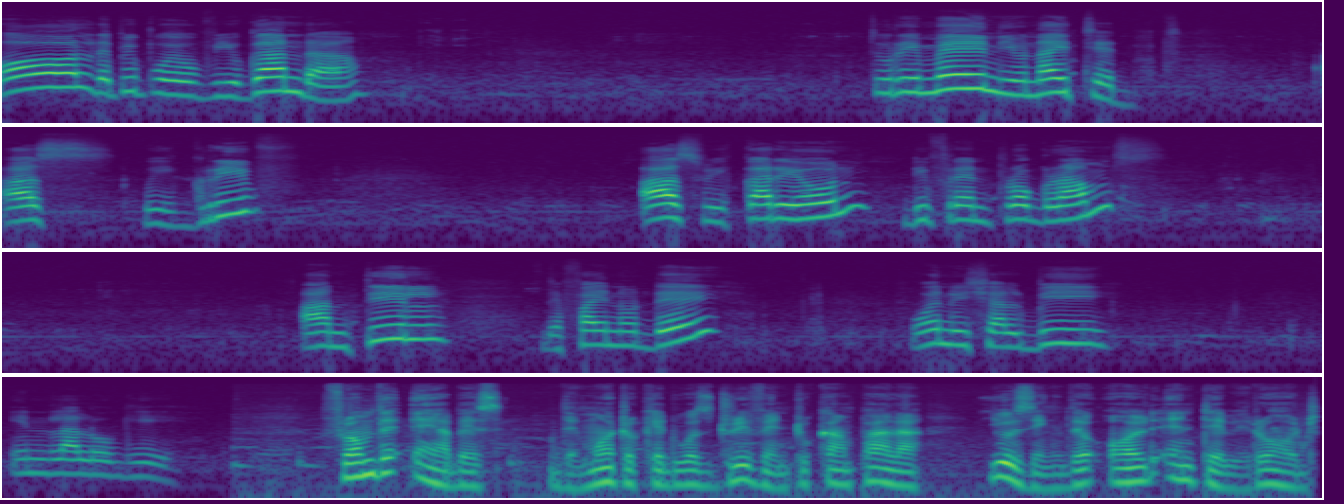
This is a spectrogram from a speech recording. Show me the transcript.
all the people of Uganda to remain united as we grieve, as we carry on different programs until the final day when we shall be in Lalogi. From the airbase, the motorcade was driven to Kampala using the old Entebbe road.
